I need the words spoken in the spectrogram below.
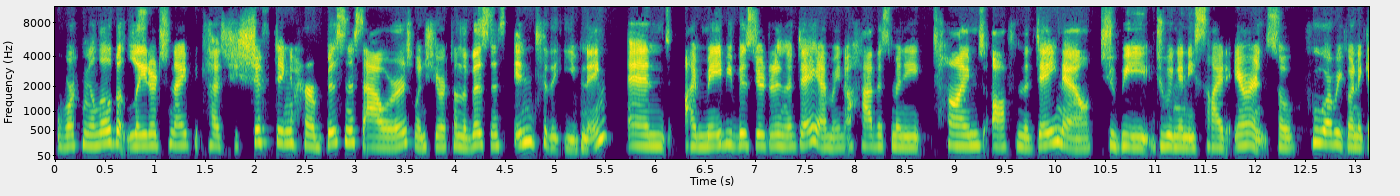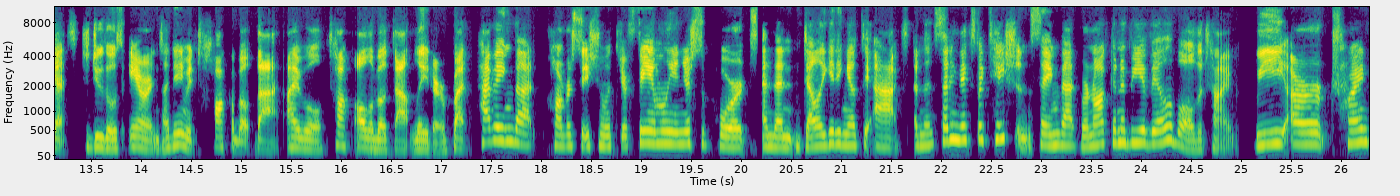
working a little bit later tonight because she's shifting her business hours when she worked on the business into the evening. And I may be busier during the day. I may not have as many times off in the day now to be doing any side errands. So, who are we going to get to do those errands? I didn't even talk about that. I will talk all about that later. But having that conversation with your family and your support, and then delegating out the acts, and then setting expectations, saying that we're not going to be available all the time. We are trying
